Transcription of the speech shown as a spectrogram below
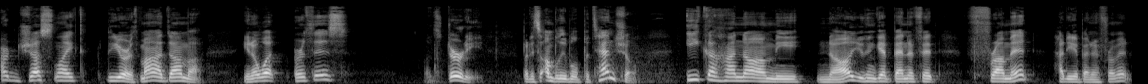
are just like the earth. Ma adama. You know what earth is? Well, it's dirty, but it's unbelievable potential. Ika hanami no, you can get benefit from it. How do you benefit from it?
